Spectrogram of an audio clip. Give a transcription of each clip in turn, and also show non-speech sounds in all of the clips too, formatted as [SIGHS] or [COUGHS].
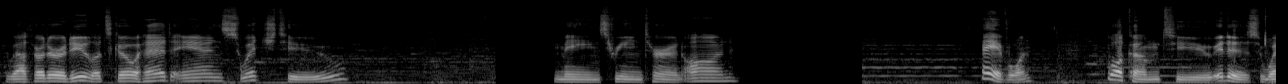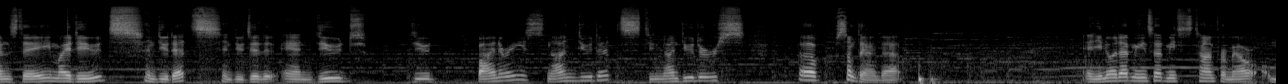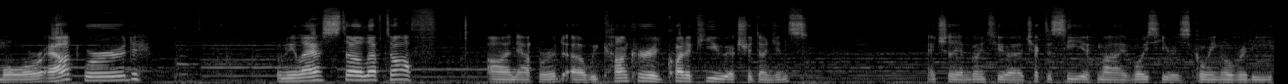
Without further ado, let's go ahead and switch to main screen turn on. Hey everyone, welcome to It Is Wednesday, my dudes and dudettes and dude and dude dude binaries, non-dudettes, non-duders, uh, something like that. And you know what that means? That means it's time for more, more Outward. When we last uh, left off on Outward, uh, we conquered quite a few extra dungeons. Actually, I'm going to uh, check to see if my voice here is going over the...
